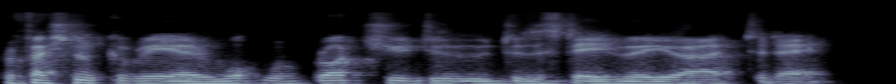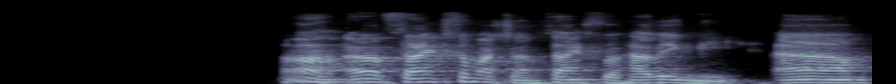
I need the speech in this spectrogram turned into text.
professional career, what, what brought you to to the stage where you are at today? Oh, thanks so much, and thanks for having me. Um,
